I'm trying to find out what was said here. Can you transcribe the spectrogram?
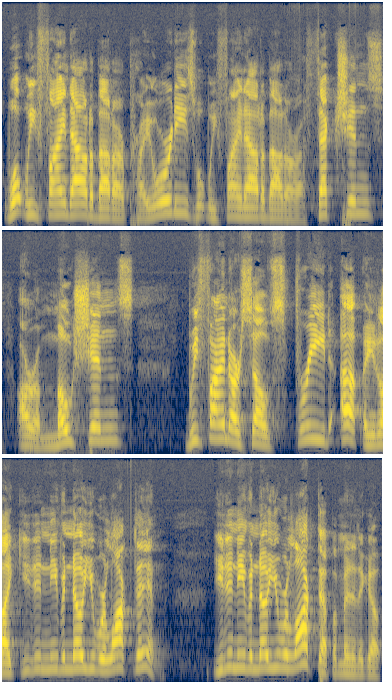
what we find out about our priorities, what we find out about our affections, our emotions. We find ourselves freed up, and you're like, you didn't even know you were locked in. You didn't even know you were locked up a minute ago.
